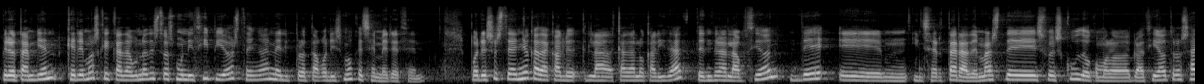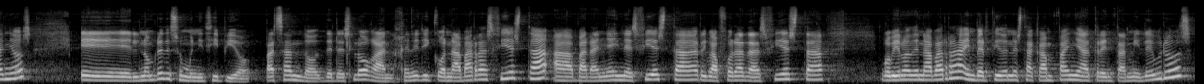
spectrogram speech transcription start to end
pero también queremos que cada uno de estos municipios tengan el protagonismo que se merecen. Por eso este año cada, localidad tendrá la opción de eh, insertar, además de su escudo, como lo, hacía otros años, el nombre de su municipio, pasando del eslogan genérico Navarras Fiesta a Barañaines Fiesta, Ribaforadas Fiesta, Gobierno de Navarra ha invertido en esta campaña 30.000 euros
